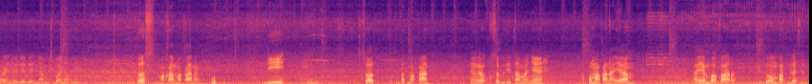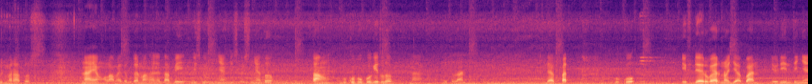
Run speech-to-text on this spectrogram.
Wah ini udah ada nyamuk banyak nih. Terus makan makanan di suatu tempat makan yang gak aku sebut namanya aku makan ayam. Ayam bakar. Itu 14.500 nah yang lama itu bukan makannya tapi diskusinya. Diskusinya tuh tentang buku-buku gitu loh. Nah kebetulan dapat buku if there were no Japan. Jadi intinya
